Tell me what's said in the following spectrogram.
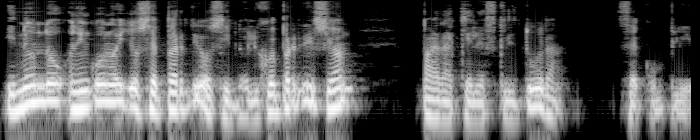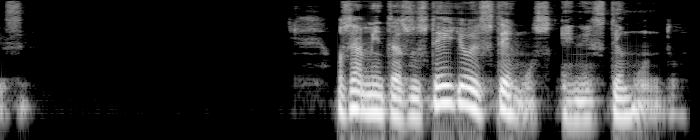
Y ninguno de ellos se perdió, sino el hijo de perdición, para que la escritura se cumpliese. O sea, mientras usted y yo estemos en este mundo,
